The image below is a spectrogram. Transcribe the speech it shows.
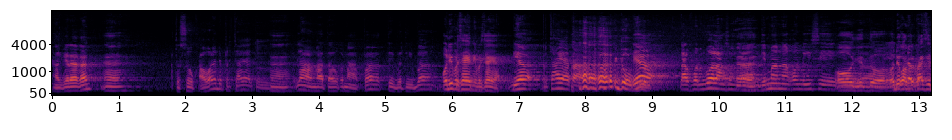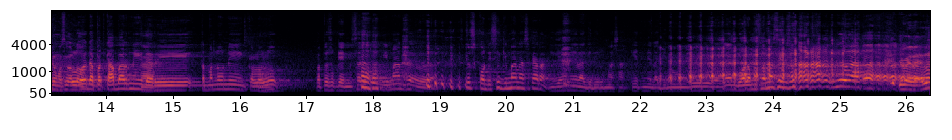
Akhirnya kan Eh, ketusuk. Awalnya dia percaya tuh lah nggak tahu kenapa tiba-tiba Oh dia percaya nih percaya. dia percaya tak dia telepon gue langsung kan gimana kondisi? Oh, gitu. Oh, dia konfirmasi dong maksud lo? gue dapat kabar nih dari temen lu nih. Kalau lu ketusuk gangster itu gimana terus kondisi gimana sekarang? Iya nih lagi di rumah sakit nih lagi nunggu ya kan? Gue lemes-lemesin suara gue Gimana? Lu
